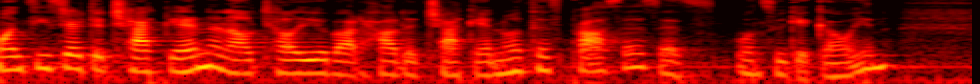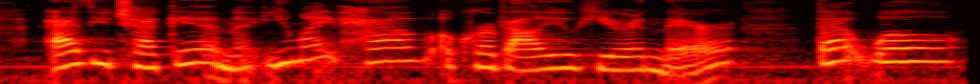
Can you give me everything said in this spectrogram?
once you start to check in, and I'll tell you about how to check in with this process as once we get going, as you check in, you might have a core value here and there that will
